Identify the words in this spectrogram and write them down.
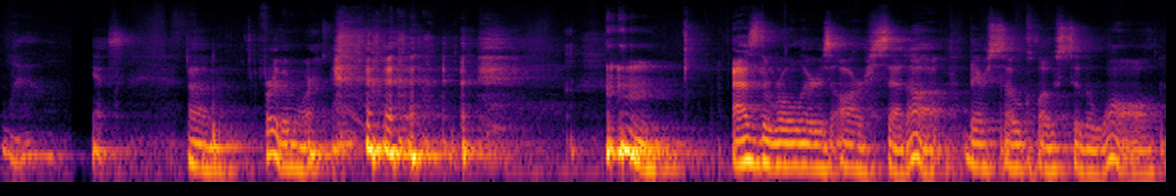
Wow. Yes. Um, furthermore, as the rollers are set up, they're so close to the wall,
